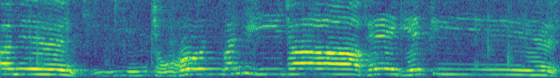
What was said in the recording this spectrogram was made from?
차는 진종헌 관지자 백예필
